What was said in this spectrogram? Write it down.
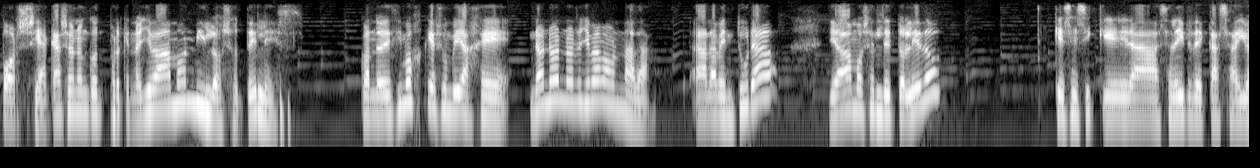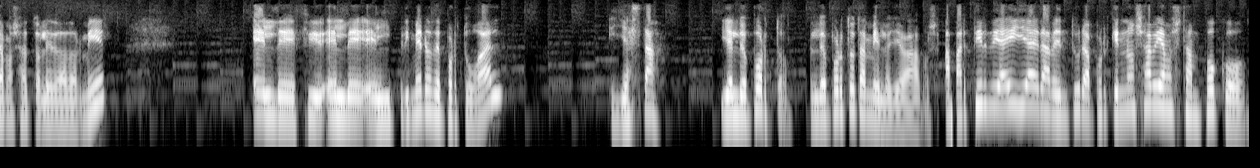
por si acaso no porque no llevábamos ni los hoteles. Cuando decimos que es un viaje, no, no, no, no llevábamos nada. A la aventura llevábamos el de Toledo, que ese sí que era salir de casa, íbamos a Toledo a dormir. El, de, el, de, el primero de Portugal, y ya está. Y el de Oporto, el de Oporto también lo llevábamos. A partir de ahí ya era aventura, porque no sabíamos tampoco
